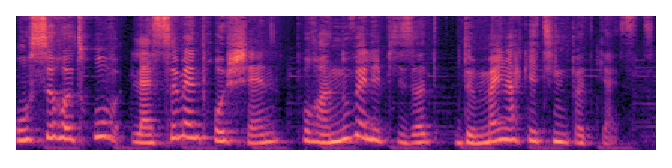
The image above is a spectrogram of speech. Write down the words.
On se retrouve la semaine prochaine pour un nouvel épisode de My Marketing Podcast.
